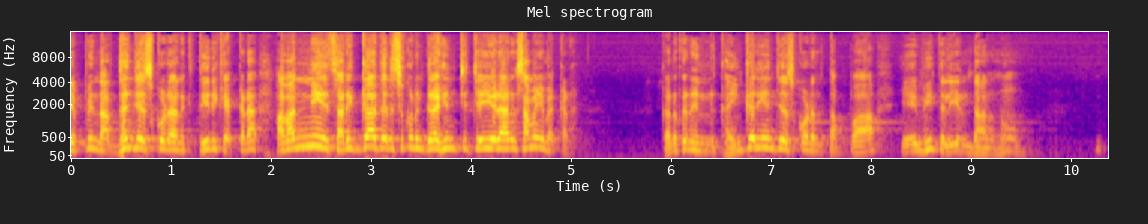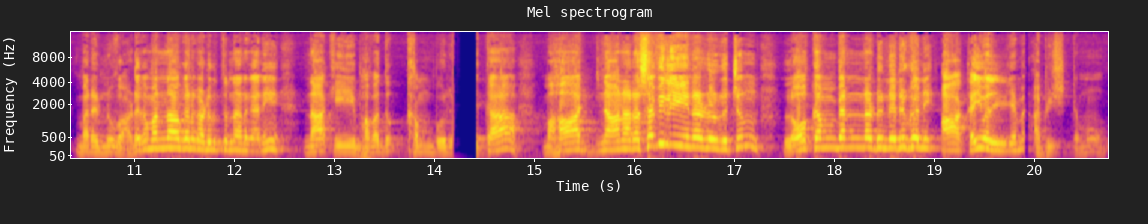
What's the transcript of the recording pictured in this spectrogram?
చెప్పింది అర్థం చేసుకోవడానికి తీరిక ఎక్కడ? అవన్నీ సరిగ్గా తెలుసుకుని గ్రహించి చేయడానికి సమయం ఎక్కడ? కనుక నేను కైంకర్యం చేసుకోవడం తప్ప ఏమీ తెలియని దానను. మరి నువ్వు అడగమన్నావు కనుక అడుగుతున్నాను కానీ నాకు ఈ భవదుఖంబులు దుఃఖంబులు లేక మహాజ్ఞాన లోకం వెన్నడు నెరుగని ఆ కైవల్యమే అభిష్టము.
